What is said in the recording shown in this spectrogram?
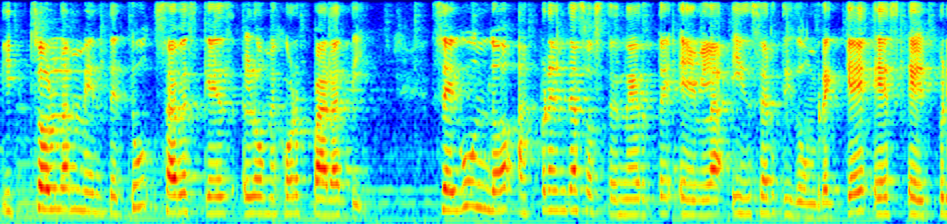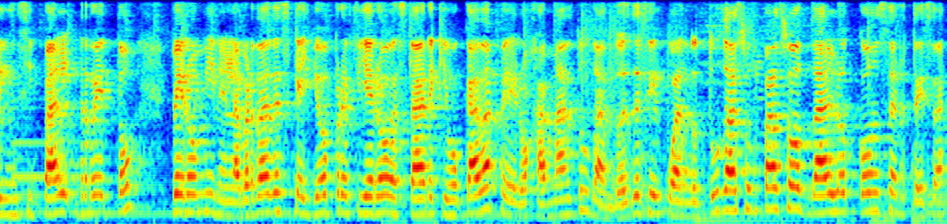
y solamente tú sabes qué es lo mejor para ti. Segundo, aprende a sostenerte en la incertidumbre, que es el principal reto. Pero miren, la verdad es que yo prefiero estar equivocada, pero jamás dudando. Es decir, cuando tú das un paso, dalo con certeza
